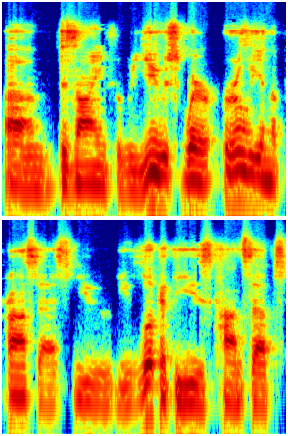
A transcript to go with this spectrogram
um, design for reuse, where early in the process, you, you look at these concepts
